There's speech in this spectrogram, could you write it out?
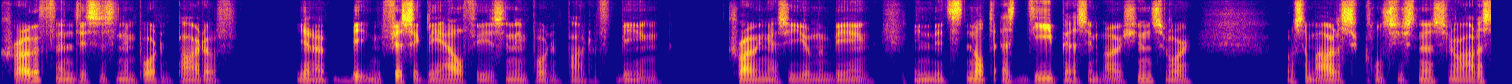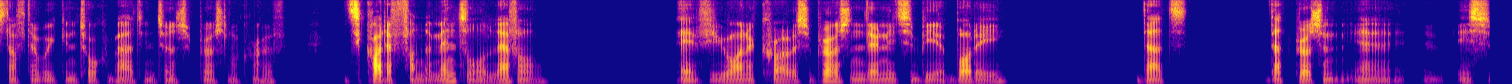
growth, and this is an important part of, you know, being physically healthy is an important part of being growing as a human being. I mean, it's not as deep as emotions or or some other consciousness or other stuff that we can talk about in terms of personal growth. It's quite a fundamental level. If you want to grow as a person, there needs to be a body that that person uh, is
